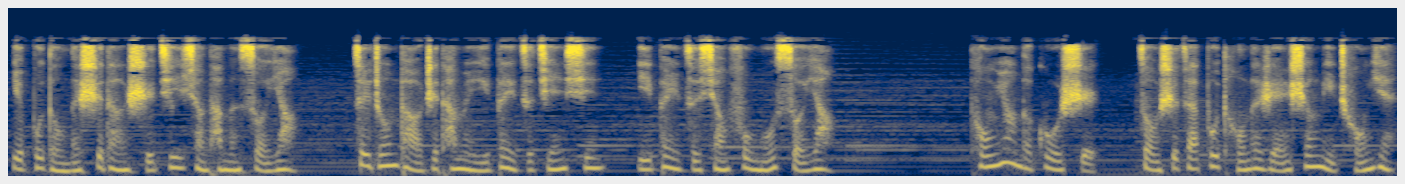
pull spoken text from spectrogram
也不懂得适当时机向他们索要，最终导致他们一辈子艰辛，一辈子向父母索要。同样的故事总是在不同的人生里重演，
